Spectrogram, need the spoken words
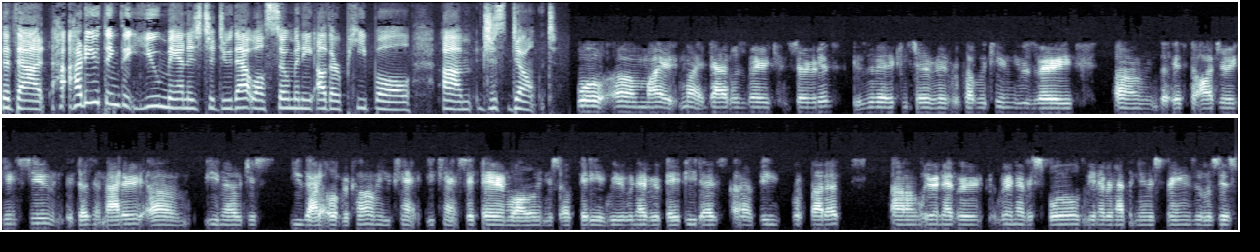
that that how do you think that you managed to do that while so many other people um, just don't? Well um, my my dad was very conservative. He was a very conservative republican. He was very um if the odds are against you it doesn't matter um you know just you got to overcome. You can't you can't sit there and wallow in your self pity. We were never babied as uh, being brought up. Um, we were never we were never spoiled. We never had the newest things. It was just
